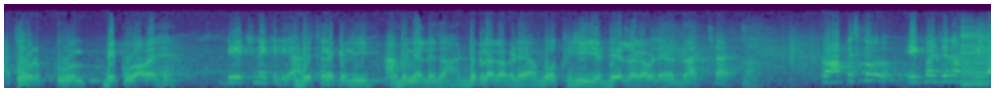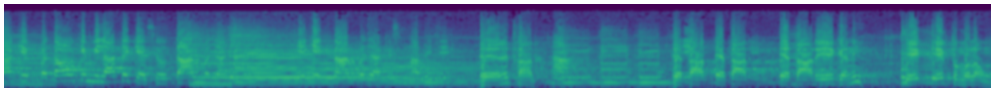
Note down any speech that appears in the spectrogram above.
अच्छा। उबर वो बेकू आवे है। बेचने के लिए बेचने के लिए हाँ। दुनिया ले जा। डग लगा बढ़िया बहुत ही ये ढेर लगा बढ़िया हैं। अच्छा अच्छा। तो आप इसको एक बार जरा मिला के बताओ कि मिलाते कैसे हो? तार बजा के एक एक तार बजा के सुना दीजिए। है नहीं तार। हाँ। एतार एतार एतार एक है नहीं? एक एक तो मिलाऊं।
